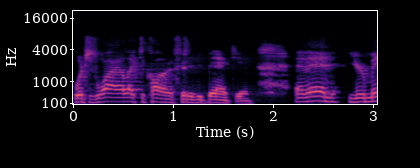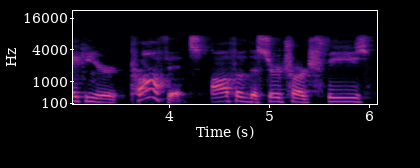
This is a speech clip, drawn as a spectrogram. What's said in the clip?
which is why I like to call it infinity banking. And then you're making your profits off of the surcharge fees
